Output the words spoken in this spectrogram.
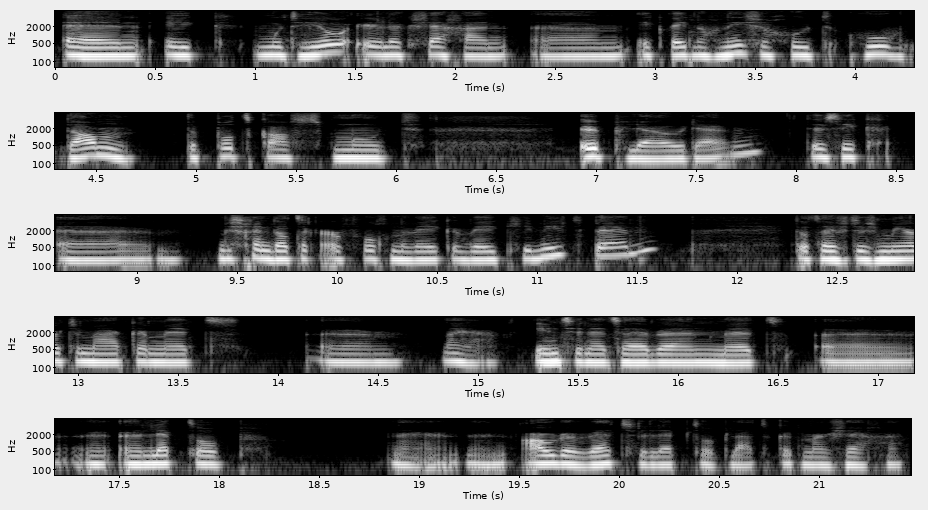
En ik moet heel eerlijk zeggen, um, ik weet nog niet zo goed hoe dan de podcast moet uploaden. Dus ik, uh, misschien dat ik er volgende week een weekje niet ben. Dat heeft dus meer te maken met Ehm, nou ja, internet hebben met uh, een laptop, nou een ouderwetse laptop, laat ik het maar zeggen,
